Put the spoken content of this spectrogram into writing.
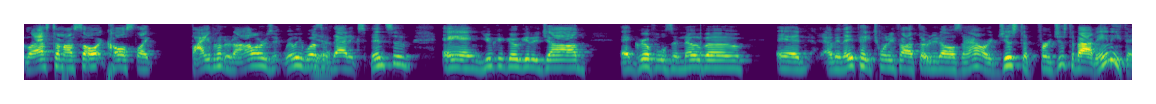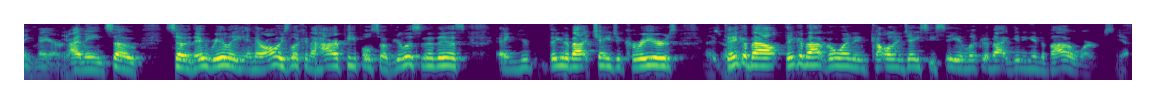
last time I saw it cost like $500 it really wasn't that expensive and you could go get a job at Grifols and Novo. And I mean, they pay $25, $30 an hour just to, for just about anything there. Yeah. I mean, so, so they really, and they're always looking to hire people. So if you're listening to this and you're thinking about changing careers, That's think right. about, think about going and calling JCC and looking about getting into bioworks. Yep.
